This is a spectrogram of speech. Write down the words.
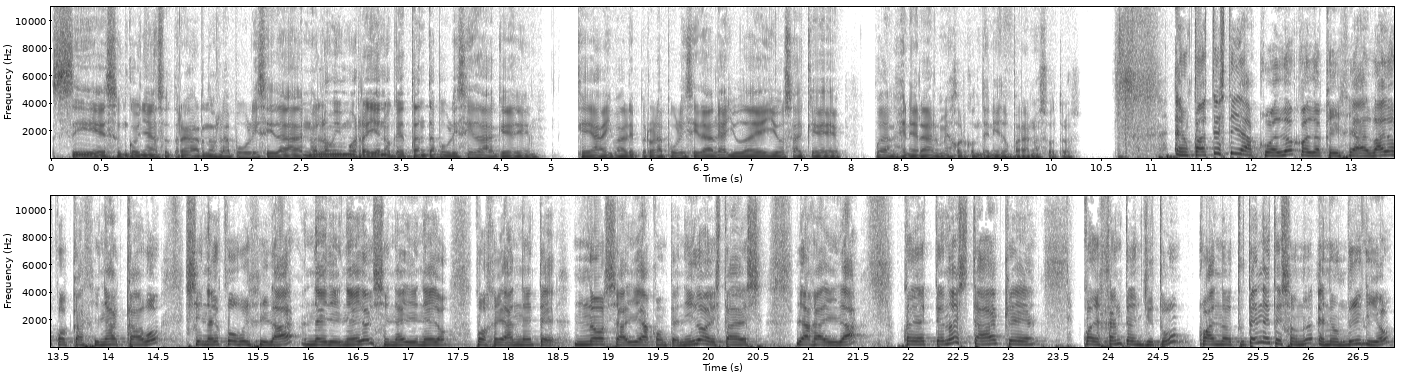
sí, es un coñazo tragarnos la publicidad. No es lo mismo relleno que tanta publicidad que, que hay, ¿vale? Pero la publicidad le ayuda a ellos a que puedan generar mejor contenido para nosotros. En parte estoy de acuerdo con lo que dice Álvaro, porque al fin y al cabo, si no hay publicidad, no hay dinero, y si no hay dinero, pues realmente no se haría contenido. Esta es la realidad. Pero el tema está que, por ejemplo, en YouTube, cuando tú te metes en un vídeo,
